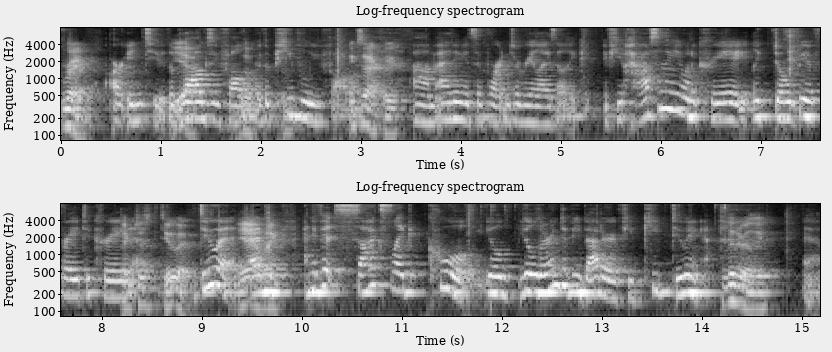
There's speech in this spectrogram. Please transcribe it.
Right. are into, the Yeah. blogs you follow, The- or the people you follow. Exactly. Um, I think it's important to realize that like if you have something you want to create, like don't be afraid to create Like it. just do it. do it. Yeah, and, like- and if it sucks, like cool, you'll you'll learn to be better if you keep doing it. Literally. Yeah.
